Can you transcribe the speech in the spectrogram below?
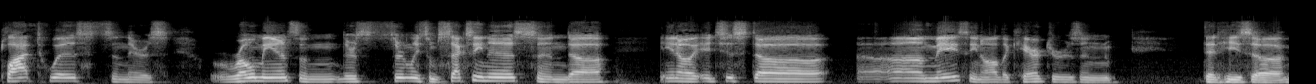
plot twists, and there's romance and there's certainly some sexiness and uh, you know it's just uh, uh, amazing all the characters and that he's uh,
